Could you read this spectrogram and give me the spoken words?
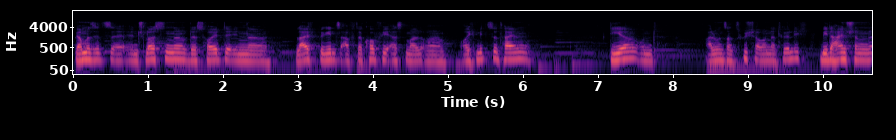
Wir haben uns jetzt äh, entschlossen, das heute in äh, Live Begins After Coffee erstmal äh, euch mitzuteilen, dir und all unseren Zuschauern natürlich. Wie der Heinz schon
